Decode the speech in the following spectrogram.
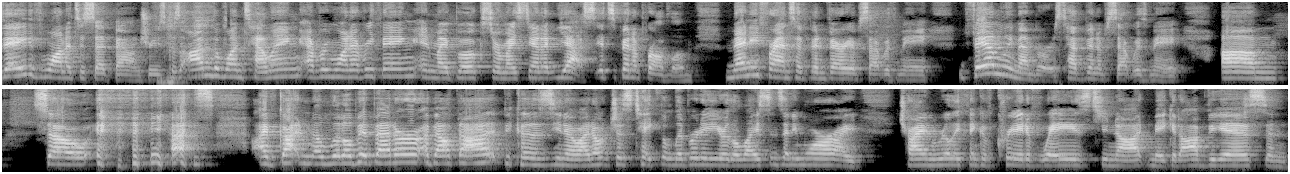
they've wanted to set boundaries because I'm the one telling everyone everything in my books or my stand up. Yes, it's been a problem. Many friends have been very upset with me. Family members have been upset with me. Um, so, yes, I've gotten a little bit better about that because, you know, I don't just take the liberty or the license anymore. I try and really think of creative ways to not make it obvious and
